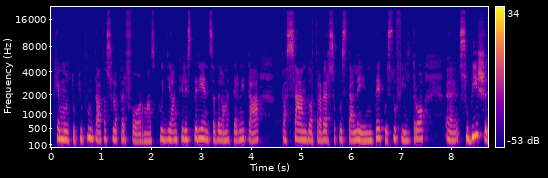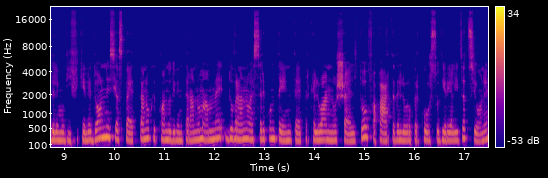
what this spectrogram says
che è molto più puntata sulla performance, quindi anche l'esperienza della maternità passando attraverso questa lente, questo filtro, eh, subisce delle modifiche. Le donne si aspettano che quando diventeranno mamme dovranno essere contente perché lo hanno scelto, fa parte del loro percorso di realizzazione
